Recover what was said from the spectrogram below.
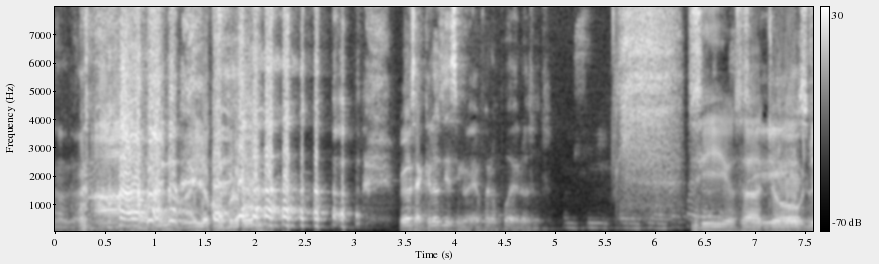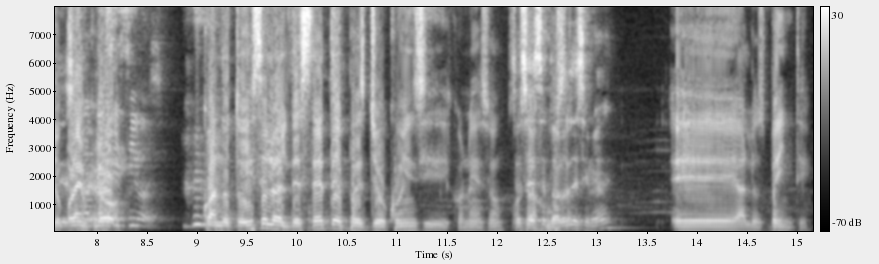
No, no. Ah, bueno, ahí lo comprobó. O sea que los 19 fueron poderosos. Sí, o sea, Sí, yo, yo por ejemplo, cuando tú dices lo del destete, pues yo coincidí con eso. ¿Se O sea, hace todos los justa- 19? eh, a los 20,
